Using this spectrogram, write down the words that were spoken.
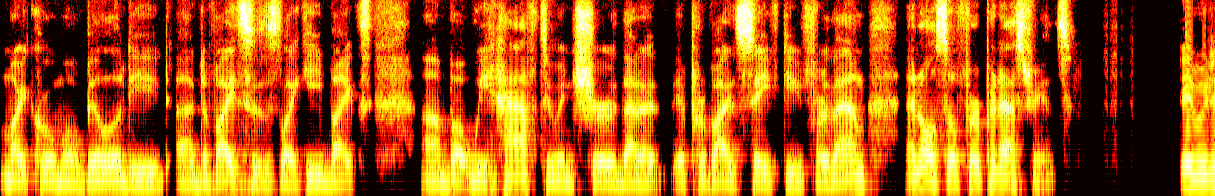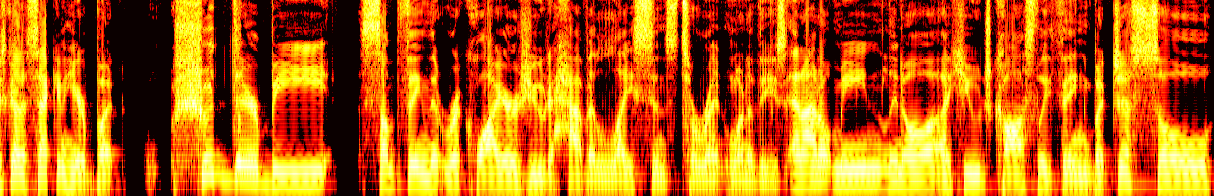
micro mobility uh, devices like e-bikes, uh, but we have to ensure that it, it provides safety for them and also for pedestrians. David, we just got a second here, but should there be something that requires you to have a license to rent one of these? And I don't mean, you know, a huge costly thing, but just so,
